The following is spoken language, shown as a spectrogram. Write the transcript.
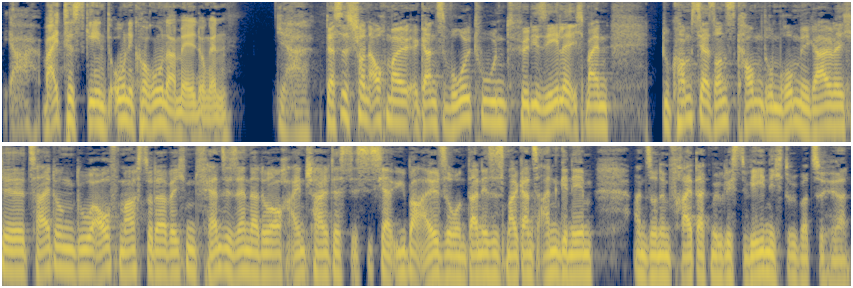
ja weitestgehend ohne Corona-Meldungen. Ja, das ist schon auch mal ganz wohltuend für die Seele. Ich meine, du kommst ja sonst kaum drum rum, egal welche Zeitung du aufmachst oder welchen Fernsehsender du auch einschaltest. Es ist ja überall so und dann ist es mal ganz angenehm, an so einem Freitag möglichst wenig drüber zu hören.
